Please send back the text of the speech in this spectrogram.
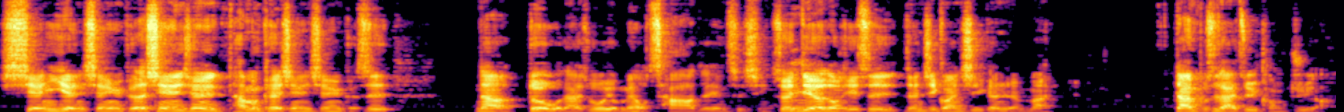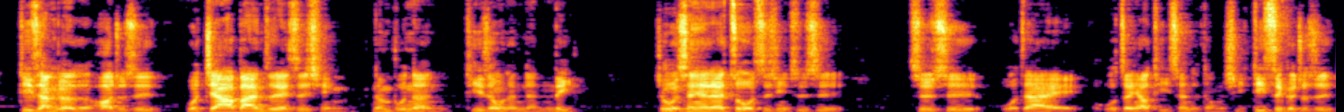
闲言闲语，可是闲言闲语，他们可以闲言闲语，可是那对我来说有没有差这件事情？所以第二个东西是人际关系跟人脉，但不是来自于恐惧啊。第三个的话就是我加班这件事情能不能提升我的能力？就我现在在做的事情是不是是不是我在我真要提升的东西？第四个就是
